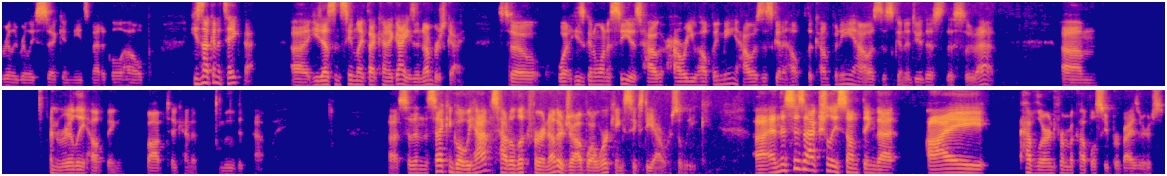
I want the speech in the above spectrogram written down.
really really sick and needs medical help. He's not going to take that. Uh, he doesn't seem like that kind of guy. He's a numbers guy. So what he's going to want to see is how how are you helping me? How is this going to help the company? How is this going to do this this or that? Um, and really helping Bob to kind of move it that way. Uh, so then the second goal we have is how to look for another job while working 60 hours a week. Uh, and this is actually something that I have learned from a couple supervisors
